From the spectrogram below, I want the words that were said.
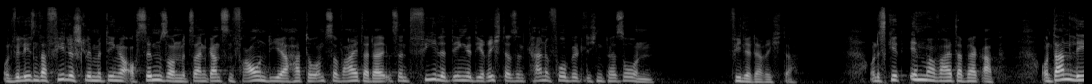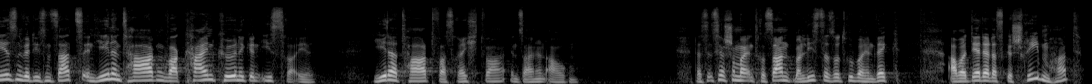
Und wir lesen da viele schlimme Dinge, auch Simson mit seinen ganzen Frauen, die er hatte und so weiter. Da sind viele Dinge, die Richter sind keine vorbildlichen Personen. Viele der Richter. Und es geht immer weiter bergab. Und dann lesen wir diesen Satz, in jenen Tagen war kein König in Israel. Jeder tat, was recht war in seinen Augen. Das ist ja schon mal interessant, man liest da so drüber hinweg. Aber der, der das geschrieben hat,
